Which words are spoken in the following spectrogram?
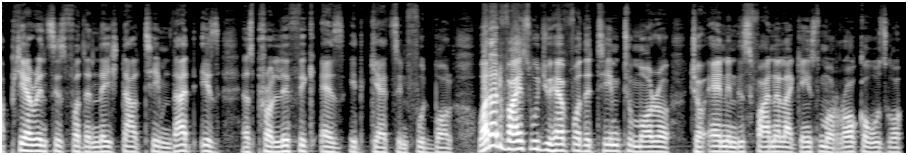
appearances for the national team. That is as prolific as it gets in football. What advice would you have for the team tomorrow, Joanne, in this final against Morocco, who's, go,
